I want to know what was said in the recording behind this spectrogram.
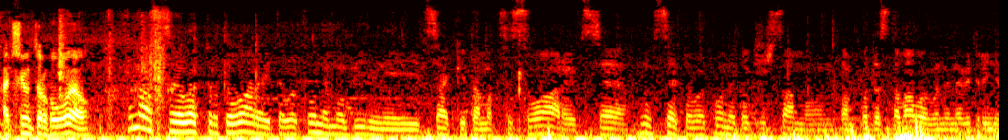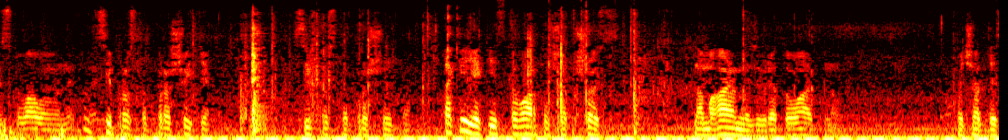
А чим торгував? У нас електротовари, і телефони мобільні, і всякі там аксесуари, все. Ну все, телефони так же ж само, вони там подоставали, вони на вітріні ставали, вони ну, всі просто прошиті. Всі просто прошиті. Такий якийсь товар, хоча б щось намагаємось врятувати. Ну, хоча б 10%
